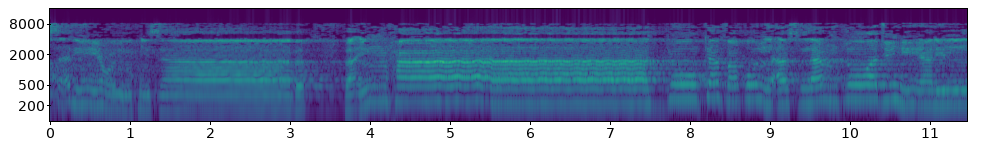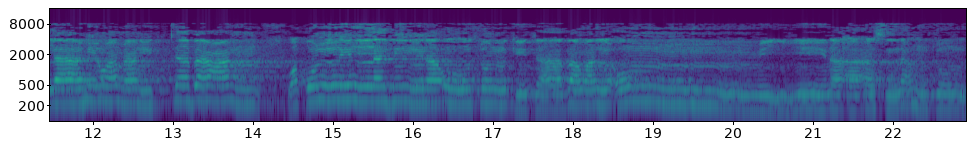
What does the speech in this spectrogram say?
سريع الحساب. فإن حاجوك فقل أسلمت وجهي لله ومن اتبعن. وقل للذين أوتوا الكتاب والأميين أأسلمتم؟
